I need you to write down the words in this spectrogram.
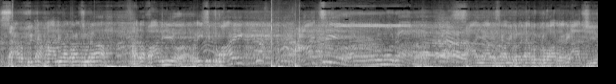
Servisnya Hadi lakukan sudah. Ada Fadil. Risip baik. Acil Rumodar Sayang sekali bolanya pun keluar dari Acil.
